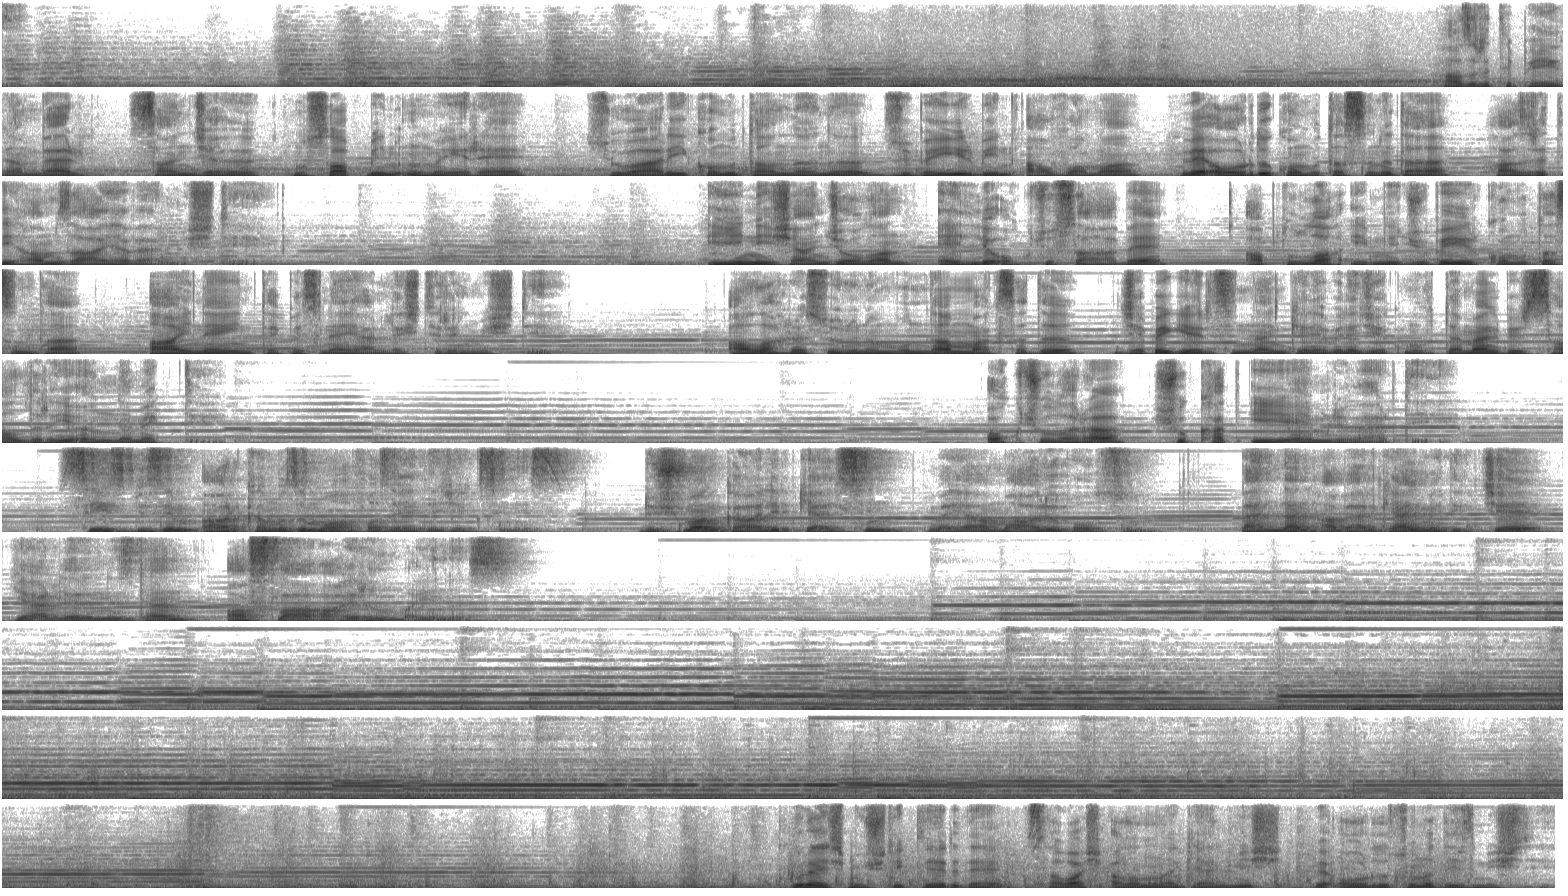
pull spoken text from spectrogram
Hazreti Peygamber sancağı Musab bin Umeyr'e, süvari komutanlığını Zübeyir bin Avvam'a ve ordu komutasını da Hazreti Hamza'ya vermişti. İyi nişancı olan 50 okçu sahabe Abdullah İbni Cübeyr komutasında Ayneyn tepesine yerleştirilmişti. Allah Resulü'nün bundan maksadı cephe gerisinden gelebilecek muhtemel bir saldırıyı önlemekti. Okçulara şu kat'i emri verdi. Siz bizim arkamızı muhafaza edeceksiniz. Düşman galip gelsin veya mağlup olsun. Benden haber gelmedikçe yerlerinizden asla ayrılmayınız.'' Kureyş müşrikleri de savaş alanına gelmiş ve ordusunu dizmişti.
